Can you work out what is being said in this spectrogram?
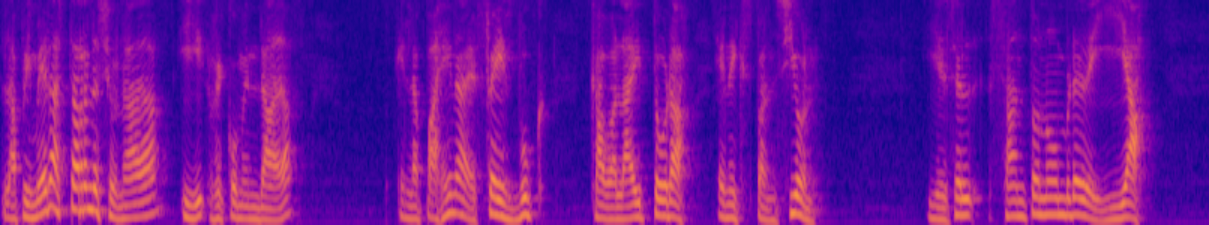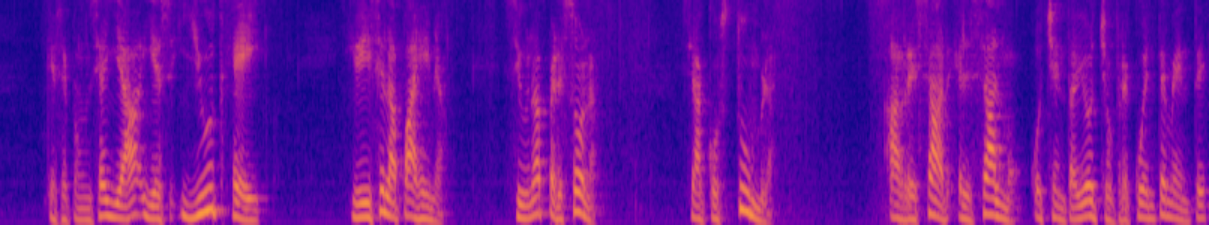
La primera está relacionada y recomendada en la página de Facebook Kabbalah y Torah en expansión. Y es el santo nombre de Yah, que se pronuncia Yah y es Yud Hei. Y dice la página, si una persona se acostumbra a rezar el Salmo 88 frecuentemente,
